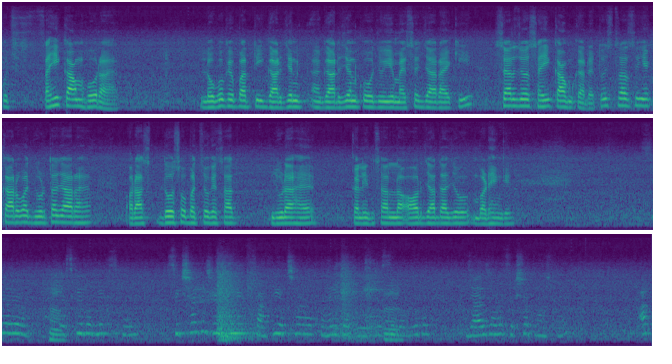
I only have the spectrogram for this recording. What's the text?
कुछ सही काम हो रहा है। लोगों के प्रति गार्जियन गार्जियन को जो ये मैसेज जा रहा है कि सर जो सही काम कर रहे तो इस तरह से ये कारोबार जुड़ता जा रहा है और आज 200 बच्चों के साथ जुड़ा है। कल इंशाल्लाह और ज़्यादा जो बढ़ेंगे। हाँ। एस के पब्लिक स्कूल शिक्षा के क्षेत्र में काफ़ी अच्छा पहल कर रही है जिससे हाँ। लोगों तक ज़्यादा से ज़्यादा शिक्षा पहुँच पाए। आप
